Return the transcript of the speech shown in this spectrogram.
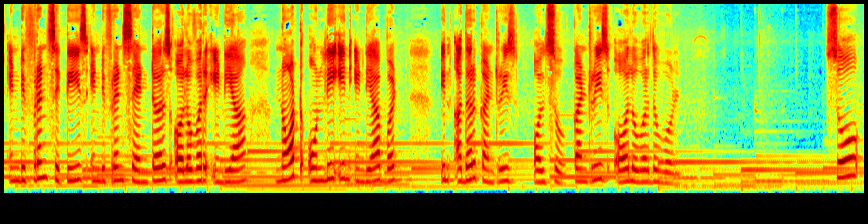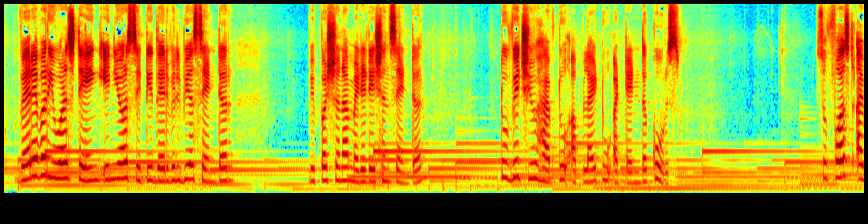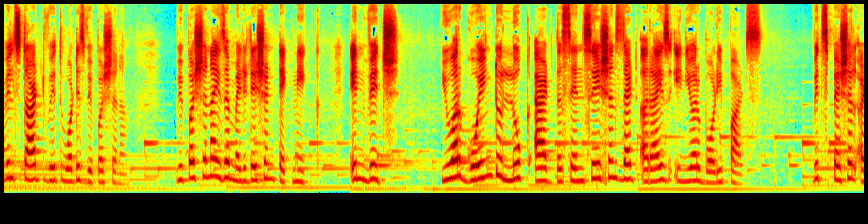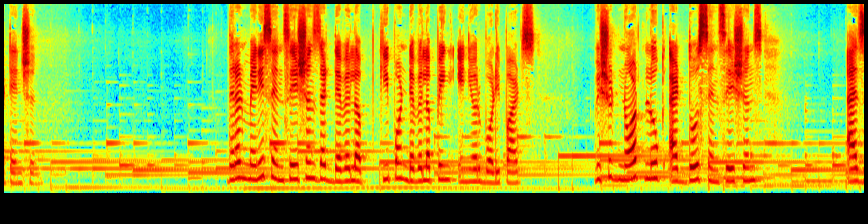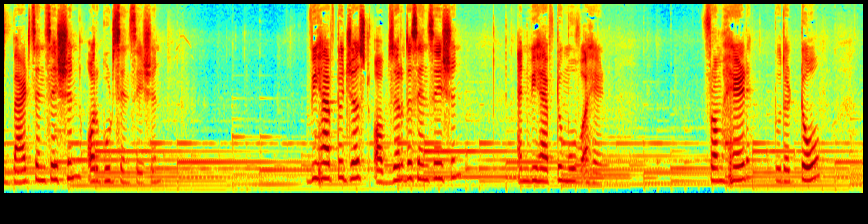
in different cities, in different centers all over India, not only in India but in other countries also, countries all over the world. So, wherever you are staying in your city there will be a center vipassana meditation center to which you have to apply to attend the course so first i will start with what is vipassana vipassana is a meditation technique in which you are going to look at the sensations that arise in your body parts with special attention there are many sensations that develop, keep on developing in your body parts. We should not look at those sensations as bad sensation or good sensation. We have to just observe the sensation and we have to move ahead. From head to the toe,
